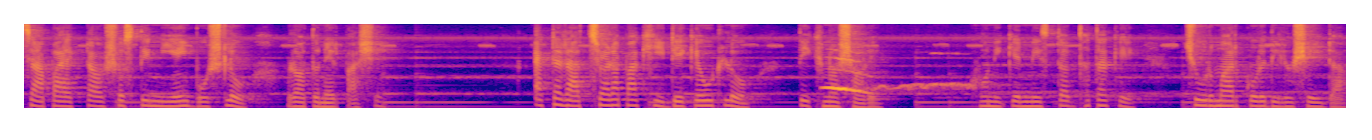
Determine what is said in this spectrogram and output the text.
চাপা একটা অস্বস্তি নিয়েই বসল রতনের পাশে। একটা রাতচড়া পাখি ডেকে উঠল তীক্ষ্ণ স্বরে। ক্ষণিকের নিস্তব্ধতাকে চুরমার করে দিল সেই ডাক।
